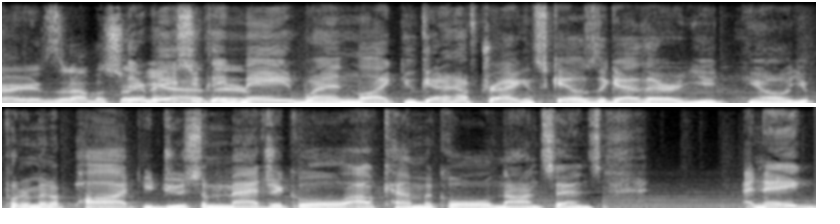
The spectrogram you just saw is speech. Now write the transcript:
dragons. They're not much. They're yeah, basically they're- made when like you get enough dragon scales together, you you know, you put them in a pot, you do some magical alchemical nonsense, an egg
